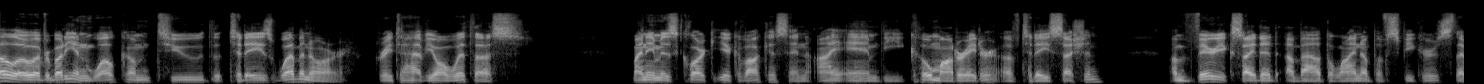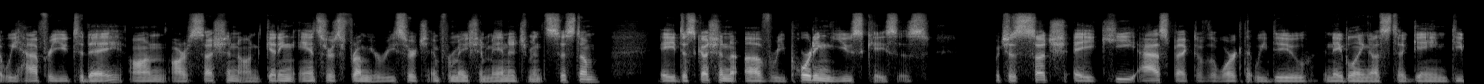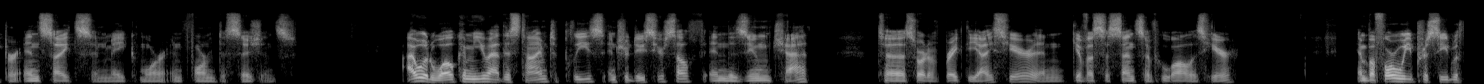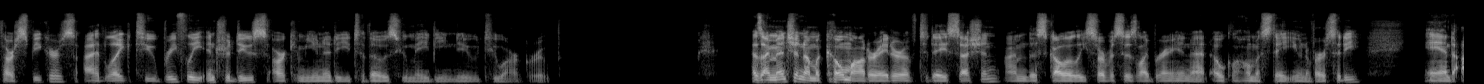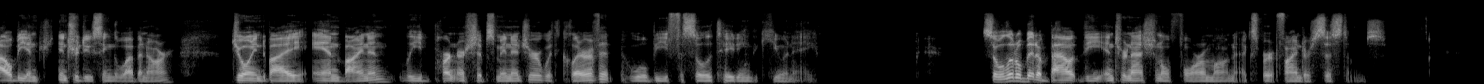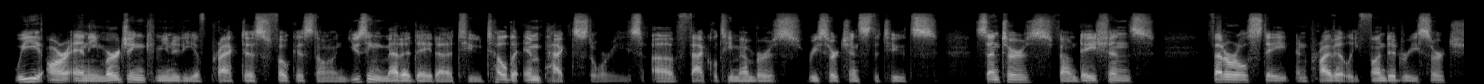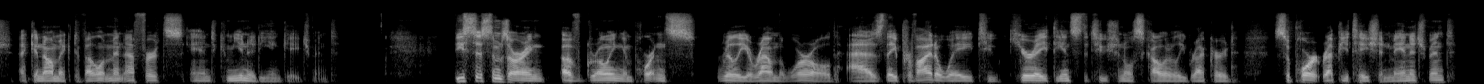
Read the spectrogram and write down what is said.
Hello, everybody, and welcome to the, today's webinar. Great to have you all with us. My name is Clarke Iakovakis, and I am the co-moderator of today's session. I'm very excited about the lineup of speakers that we have for you today on our session on getting answers from your research information management system, a discussion of reporting use cases which is such a key aspect of the work that we do, enabling us to gain deeper insights and make more informed decisions. I would welcome you at this time to please introduce yourself in the Zoom chat to sort of break the ice here and give us a sense of who all is here. And before we proceed with our speakers, I'd like to briefly introduce our community to those who may be new to our group. As I mentioned, I'm a co-moderator of today's session. I'm the Scholarly Services Librarian at Oklahoma State University, and I'll be in introducing the webinar, joined by Ann Bynan, Lead Partnerships Manager with Clarivate, who will be facilitating the Q&A. So a little bit about the International Forum on Expert Finder Systems. We are an emerging community of practice focused on using metadata to tell the impact stories of faculty members, research institutes, centers, foundations, federal, state, and privately funded research, economic development efforts, and community engagement. These systems are in, of growing importance really around the world as they provide a way to curate the institutional scholarly record, support reputation management,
